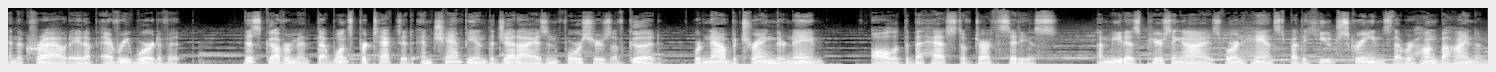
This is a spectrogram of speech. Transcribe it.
and the crowd ate up every word of it. This government that once protected and championed the Jedi as enforcers of good were now betraying their name, all at the behest of Darth Sidious. Amedda's piercing eyes were enhanced by the huge screens that were hung behind him,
